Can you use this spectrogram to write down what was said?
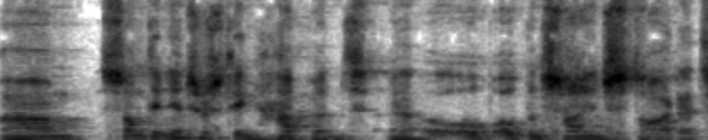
um, something interesting happened. Uh, open science started,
